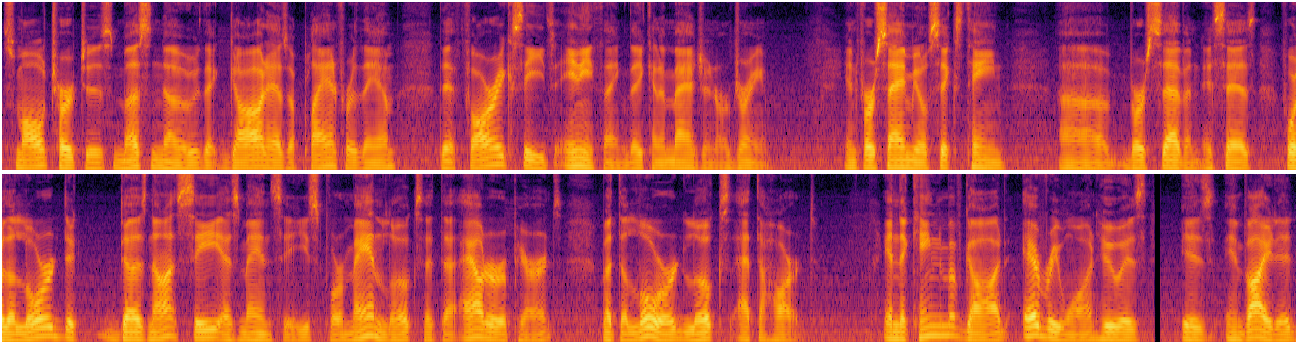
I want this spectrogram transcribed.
Small churches must know that God has a plan for them that far exceeds anything they can imagine or dream. In 1 Samuel 16, uh, verse 7, it says, For the Lord does not see as man sees, for man looks at the outer appearance, but the Lord looks at the heart. In the kingdom of God, everyone who is is invited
